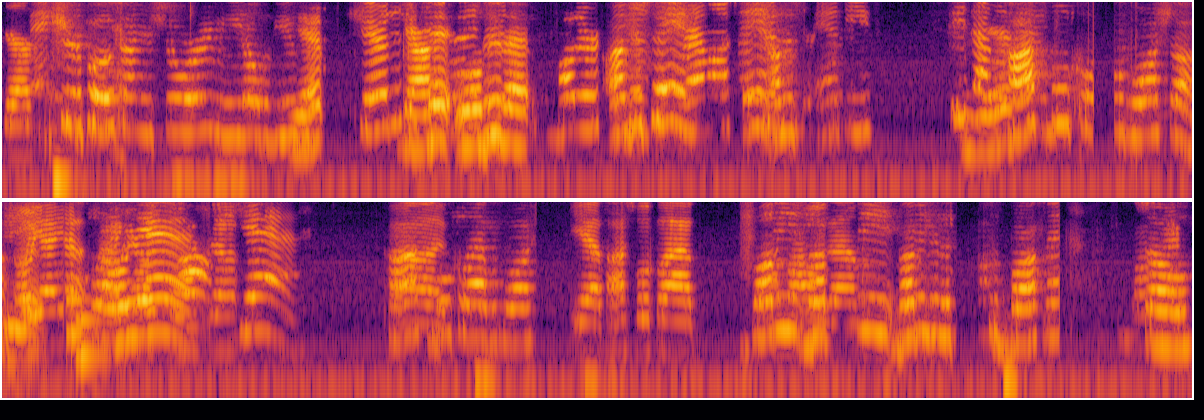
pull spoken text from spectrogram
Thanks, make sure to post on your story. We need all the views. Yep. Share this. Got it. We'll do that. Mother, I'm just saying. grandma, saying, I'm just- auntie. Peace out. Yeah. little Possible club washed up. Oh yeah, yeah. Oh, yeah. Uh, Yeah. Possible collab with Wash. Yeah, possible collab. Bobby, Bobby, Bobby's in the talks with Boss Man. So,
